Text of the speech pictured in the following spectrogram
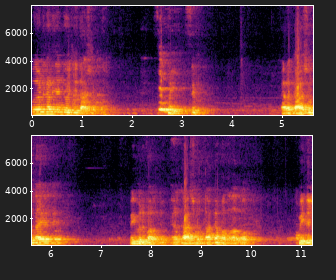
വേർഡിനാണ് ഞാൻ ചോദിച്ചത് ആശ. സിമ്പിൾ കാരണം കാശുണ്ടായാലേ ഇവർ പറഞ്ഞു ഞങ്ങൾ കാശ് ഉണ്ടാക്കാൻ വന്നതാന്ന് പറഞ്ഞു. അപ്പൊ ഇതിൽ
